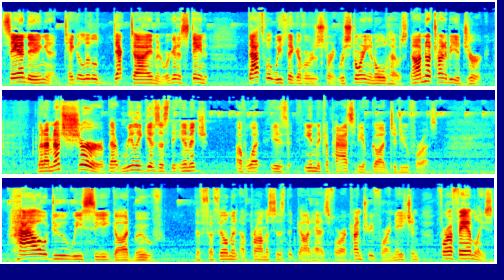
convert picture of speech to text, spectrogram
sanding and take a little deck time and we're going to stain it. That's what we think of as restoring, restoring an old house. Now, I'm not trying to be a jerk, but I'm not sure that really gives us the image of what is in the capacity of God to do for us. How do we see God move? The fulfillment of promises that God has for our country, for our nation, for our families,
